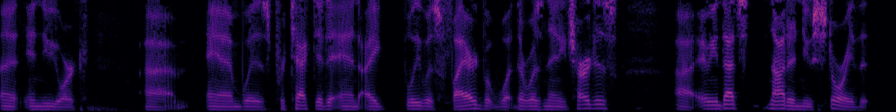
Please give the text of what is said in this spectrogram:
uh, in New York, um, and was protected, and I believe was fired, but what there wasn't any charges. Uh, I mean, that's not a new story. That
